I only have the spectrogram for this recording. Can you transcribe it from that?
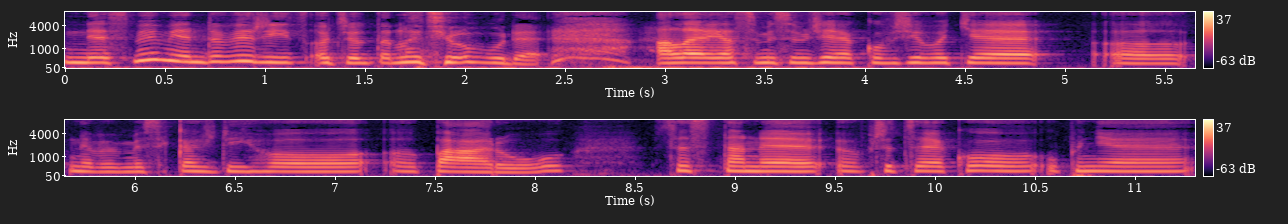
nesmím Jendovi říct, o čem tenhle díl bude. Ale já si myslím, že jako v životě, uh, nevím, jestli každýho uh, páru se stane uh, přece jako úplně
